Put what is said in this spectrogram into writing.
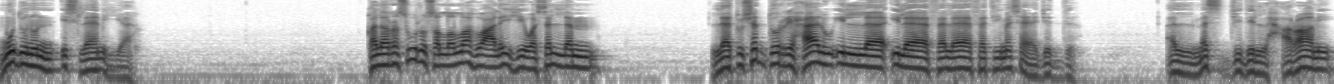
مدن إسلامية. قال الرسول صلى الله عليه وسلم لا تشد الرحال إلا إلى ثلاثة مساجد المسجد الحرام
